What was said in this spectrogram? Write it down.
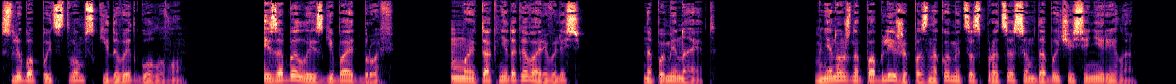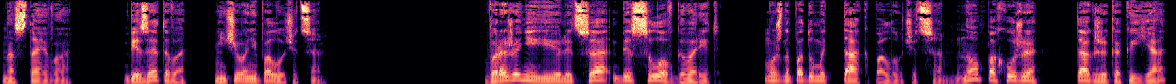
с любопытством скидывает голову. Изабелла изгибает бровь. «Мы так не договаривались». Напоминает. «Мне нужно поближе познакомиться с процессом добычи синерила». Настаиваю. «Без этого ничего не получится». Выражение ее лица без слов говорит. Можно подумать, так получится. Но, похоже, так же, как и я,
